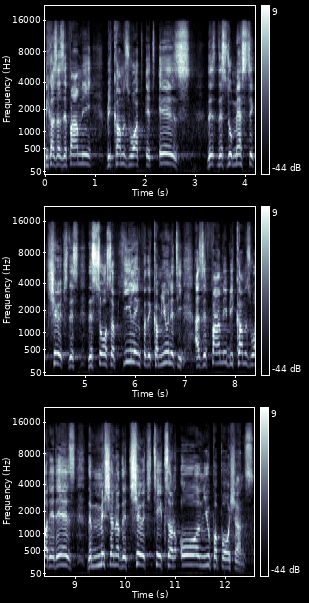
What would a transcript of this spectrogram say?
Because as the family becomes what it is, this, this, domestic church, this, this source of healing for the community, as the family becomes what it is, the mission of the church takes on all new proportions.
